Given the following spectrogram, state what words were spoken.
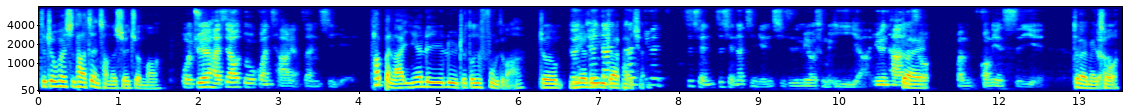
这就会是它正常的水准吗？我觉得还是要多观察两三季耶。它本来营业利率就都是负的嘛，就营业利率就在排前。因为之前之前那几年其实没有什么意义啊，因为它那时候光光电事业。对，没错。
